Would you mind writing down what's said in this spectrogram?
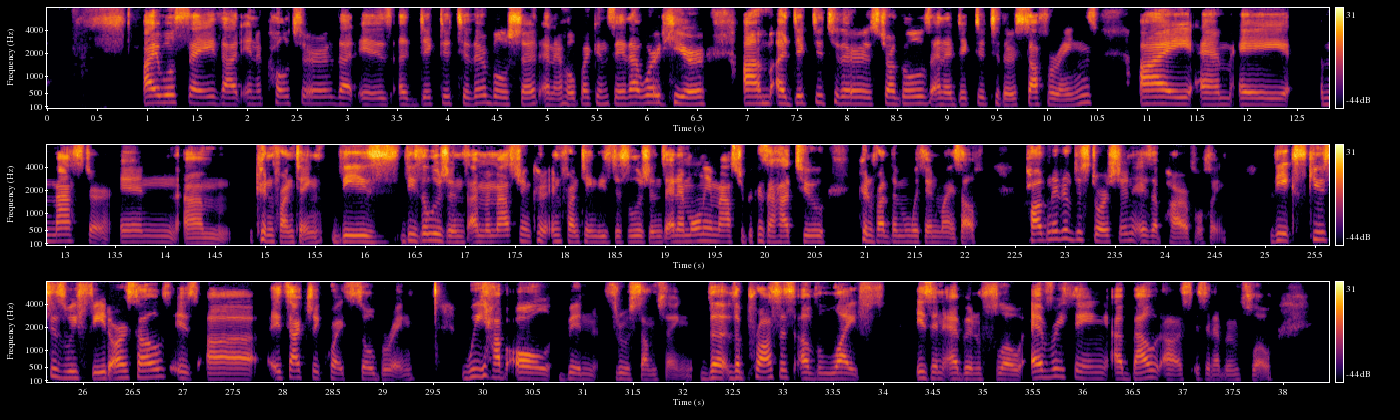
I will say that in a culture that is addicted to their bullshit, and I hope I can say that word here, um, addicted to their struggles and addicted to their sufferings, I am a master in um, confronting these these illusions. I'm a master in confronting these disillusions, and I'm only a master because I had to confront them within myself. Cognitive distortion is a powerful thing. The excuses we feed ourselves is uh, it's actually quite sobering. We have all been through something. the The process of life is an ebb and flow. Everything about us is an ebb and flow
